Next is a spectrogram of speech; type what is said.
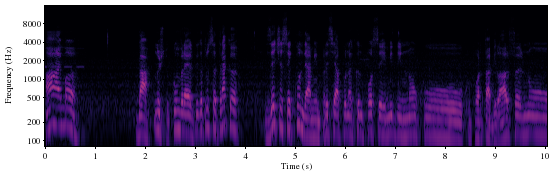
Ai, mă, da, nu știu, cum vrea el, cred că trebuie să treacă 10 secunde am impresia până când pot să emit din nou cu, cu portabil. Altfel nu,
